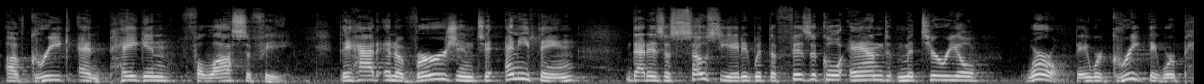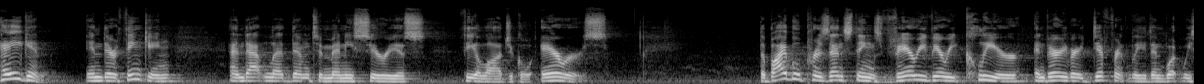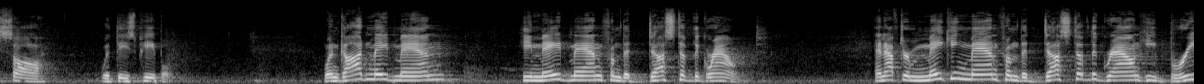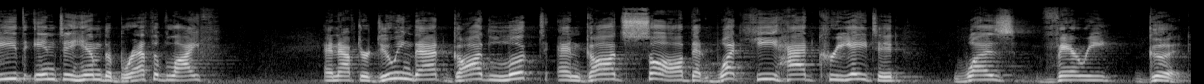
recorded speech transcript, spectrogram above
of Greek and pagan philosophy. They had an aversion to anything that is associated with the physical and material world. They were Greek, they were pagan in their thinking, and that led them to many serious theological errors. The Bible presents things very, very clear and very, very differently than what we saw with these people. When God made man, he made man from the dust of the ground. And after making man from the dust of the ground, he breathed into him the breath of life and after doing that, God looked and God saw that what he had created was very good.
